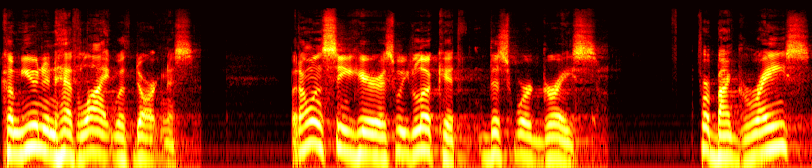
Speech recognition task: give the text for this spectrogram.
communion hath light with darkness? But i want to see here as we look at this word grace for by grace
